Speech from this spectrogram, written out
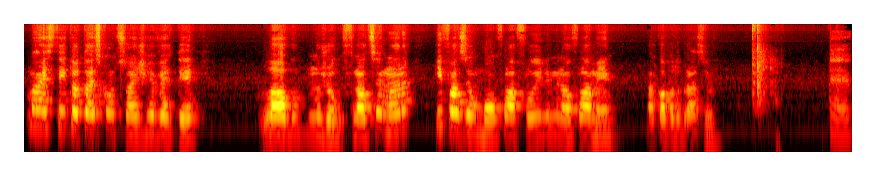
mas tem totais condições de reverter logo no jogo do final de semana e fazer um bom Fla-Flu e eliminar o Flamengo na Copa do Brasil. É,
